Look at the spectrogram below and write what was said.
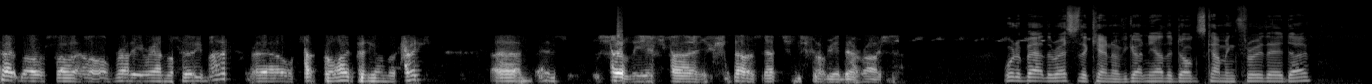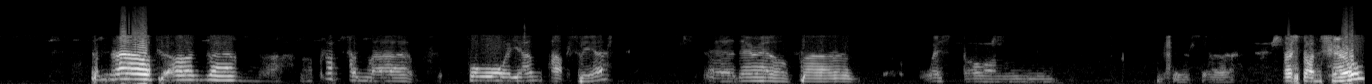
capable of, uh, of running around the 30 mark, uh, or touch below, depending on the track. Um, and certainly, if uh, if she does that, she's going to be in that race. What about the rest of the kennel? Have you got any other dogs coming through there, Dave? No, I've, um, I've got some uh, four young pups here. Uh, they're out of uh, West on uh, West on Cheryl,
